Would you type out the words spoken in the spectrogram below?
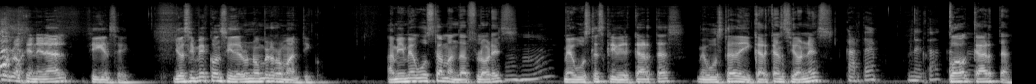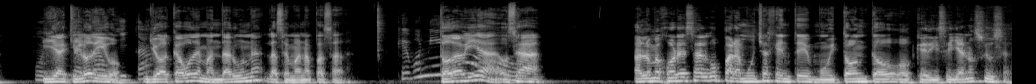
por lo general, fíjense, yo sí me considero un hombre romántico. A mí me gusta mandar flores, me gusta escribir cartas, me gusta dedicar canciones, Carta de neta. carta. carta. Pues, Y aquí ¿de lo digo, hojita? yo acabo de mandar una la semana pasada. Qué bonito. Todavía, o sea, a lo mejor es algo para mucha gente muy tonto o que dice ya no se usa.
